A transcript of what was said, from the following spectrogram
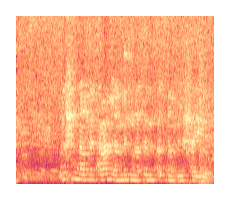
ونحن بنتعلم منها تنتقدم بالحياة.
